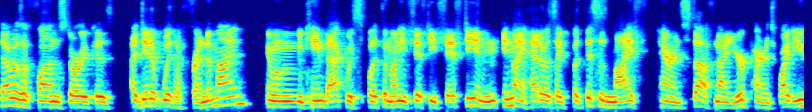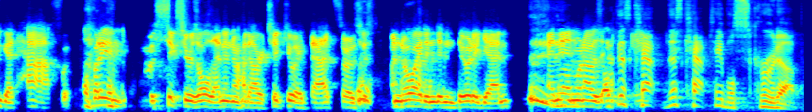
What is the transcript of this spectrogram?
that was a fun story because I did it with a friend of mine, and when we came back, we split the money 50-50. And in my head, I was like, "But this is my parents' stuff, not your parents. Why do you get half?" But I, didn't, I was six years old. I didn't know how to articulate that, so I was just annoyed and didn't do it again. And then when I was like this cap this cap table's screwed up.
